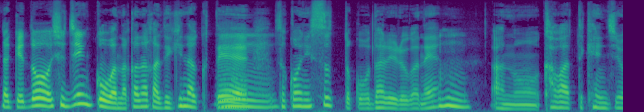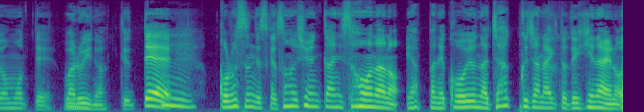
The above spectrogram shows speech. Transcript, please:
だけど、主人公はなかなかできなくて、うんそこにスッとこうダリルがね、うん。あの、変わって拳銃を持って悪いなって言って、うん殺すんですけど、その瞬間にそうなの。やっぱね、こういうのはジャックじゃないとできないの。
